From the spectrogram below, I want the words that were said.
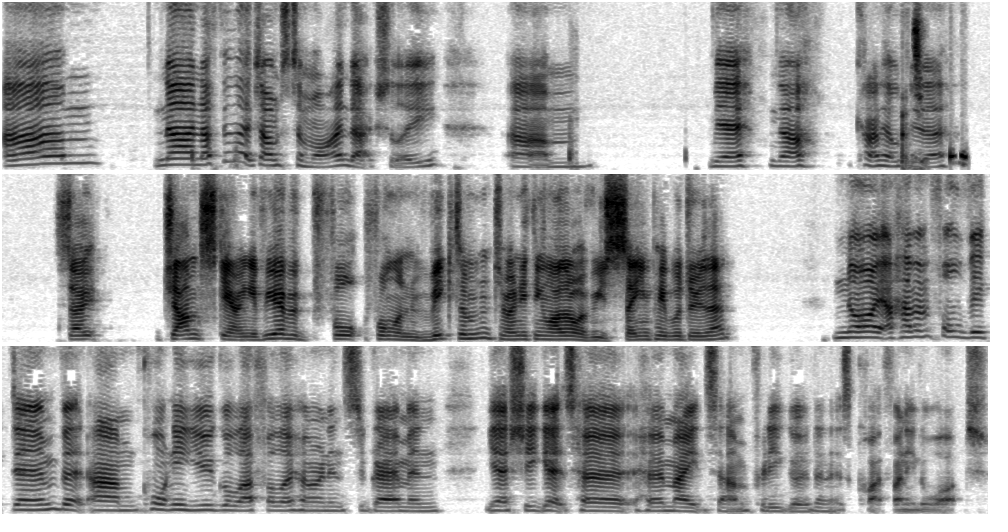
Um, no, nothing that jumps to mind actually. Um, yeah, no, can't help That's you there. So, jump scaring. Have you ever fall, fallen victim to anything like that, or have you seen people do that? No, I haven't fallen victim, but um, Courtney Ugle, I follow her on Instagram, and yeah, she gets her her mates um pretty good, and it's quite funny to watch.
